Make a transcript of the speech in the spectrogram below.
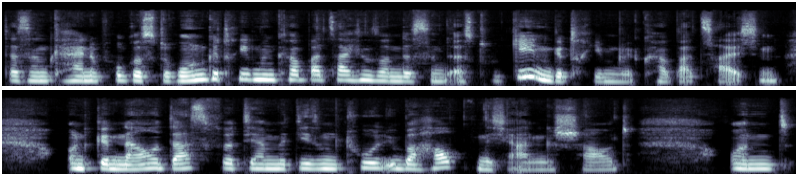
das sind keine progesterongetriebenen Körperzeichen, sondern das sind östrogengetriebene Körperzeichen. Und genau das wird ja mit diesem Tool überhaupt nicht angeschaut. Und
